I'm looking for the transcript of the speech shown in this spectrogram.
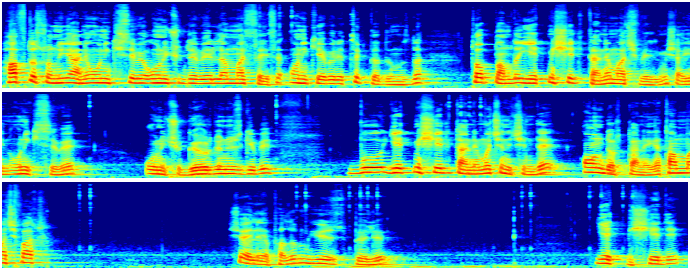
Hafta sonu yani 12'si ve 13'ünde verilen maç sayısı 12'ye böyle tıkladığımızda toplamda 77 tane maç verilmiş. Ayın 12'si ve 13'ü gördüğünüz gibi. Bu 77 tane maçın içinde 14 tane yatan maç var. Şöyle yapalım. 100 bölü 77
